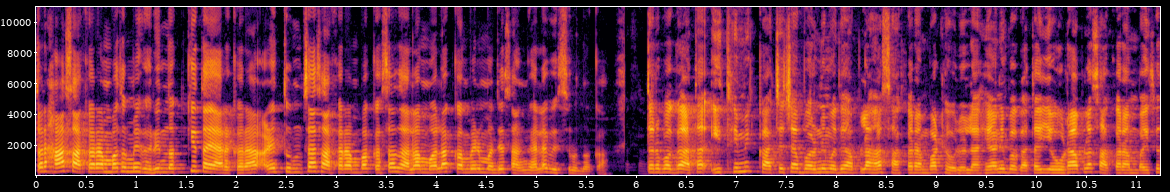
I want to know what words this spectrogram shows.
तर हा साखर आंबा तुम्ही घरी नक्की तयार करा आणि तुमचा साखर आंबा कसा झाला मला कमेंटमध्ये सांगायला विसरू नका. तर बघा आता इथे मी काचेच्या बरणीमध्ये आपला हा साखर आंबा ठेवलेला आहे आणि बघा आता एवढा आपला साखर आंबा इथे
